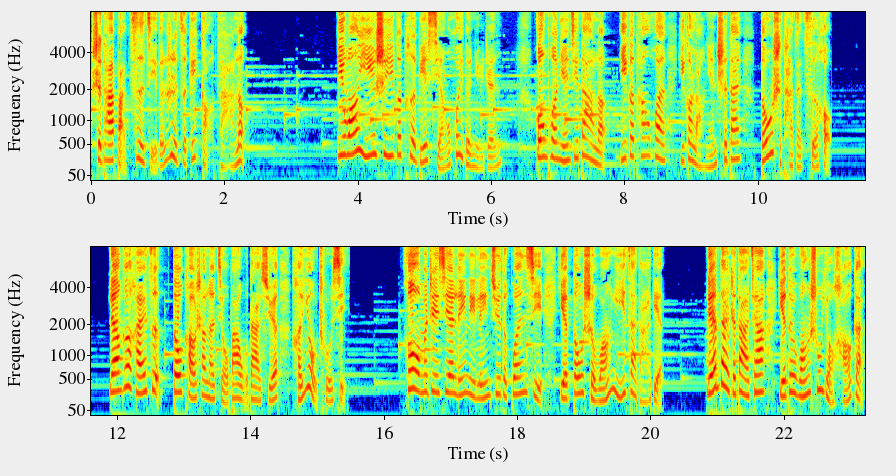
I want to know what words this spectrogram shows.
是他把自己的日子给搞砸了。你王姨是一个特别贤惠的女人。公婆年纪大了，一个瘫痪，一个老年痴呆，都是她在伺候。两个孩子都考上了985大学，很有出息。和我们这些邻里邻居的关系也都是王姨在打点，连带着大家也对王叔有好感。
